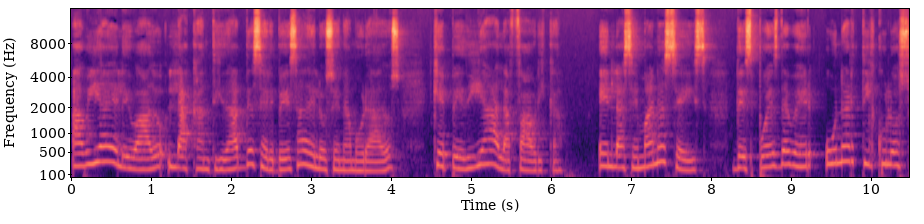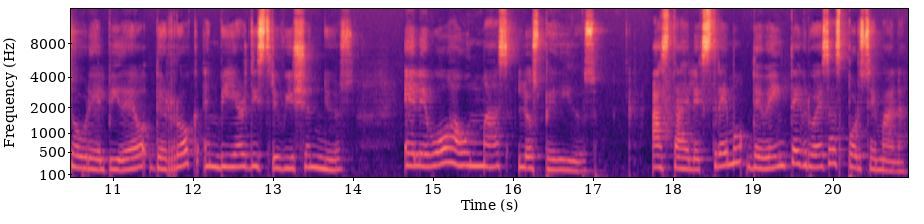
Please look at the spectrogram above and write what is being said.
había elevado la cantidad de cerveza de los enamorados que pedía a la fábrica. En la semana 6 después de ver un artículo sobre el video de Rock and Beer Distribution News, elevó aún más los pedidos, hasta el extremo de 20 gruesas por semana.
